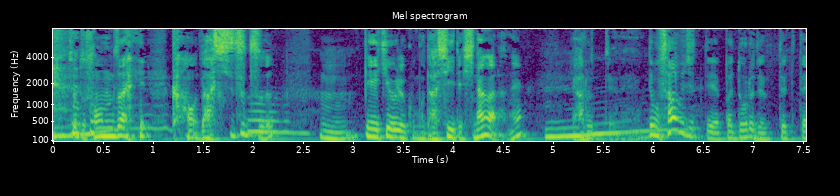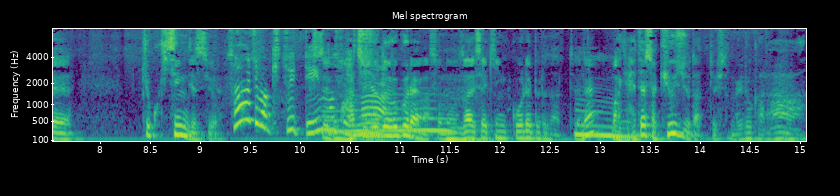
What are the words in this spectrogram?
ちょっと存在感を出しつつ、うん、影響力も出し入れしながらねやるっていうね。でもサウジってやっぱりドルで売ってて結構きついんですよ。サウジはきついって言いますよね。80ドルぐらいがその財政均衡レベルだっていうね、まあ、下手したら90だっていう人もいるから。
